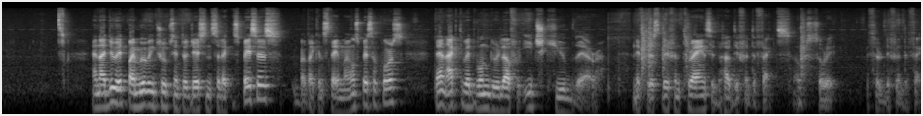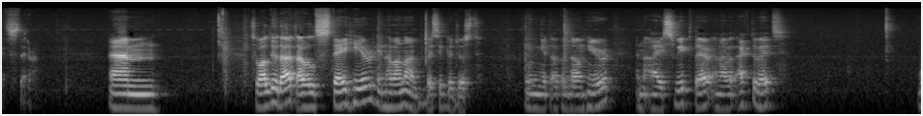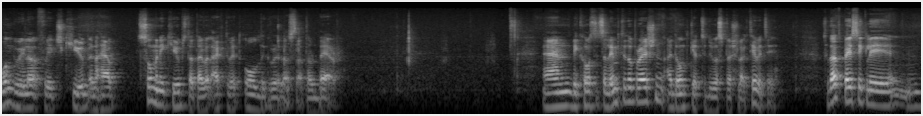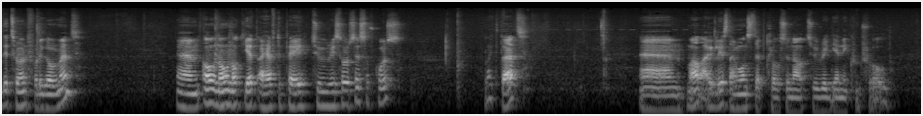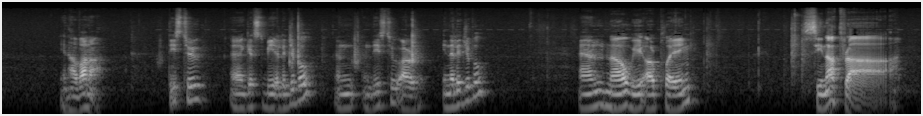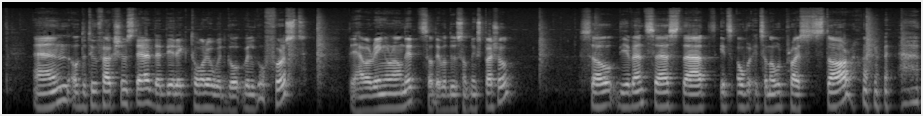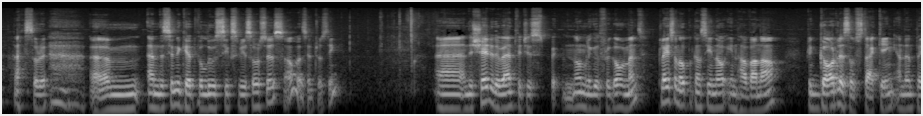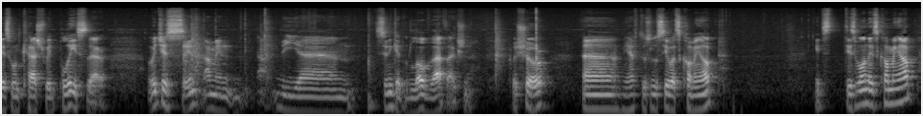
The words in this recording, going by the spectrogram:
and I do it by moving troops into adjacent selected spaces, but I can stay in my own space of course. Then activate one guerrilla for each cube there. And if there's different terrains, it will have different effects. Oh, sorry, there are different effects there. Um, so I'll do that. I will stay here in Havana. I'm basically just moving it up and down here. And I sweep there and I will activate one guerrilla for each cube. And I have so many cubes that I will activate all the guerrillas that are there. And because it's a limited operation, I don't get to do a special activity. So that's basically the turn for the government. Um, oh no, not yet. I have to pay two resources, of course, like that. Um, well, at least I'm one step closer now to regaining control in Havana. These two uh, gets to be eligible, and, and these two are ineligible. And now we are playing Sinatra. And of the two factions there, the Directorio go, will go first they have a ring around it, so they will do something special. So the event says that it's over. It's an overpriced star. Sorry, um, and the syndicate will lose six resources. Oh, that's interesting. Uh, and the shaded event, which is normally good for government, place an open casino in Havana, regardless of stacking, and then place one cash with police there, which is, I mean, the um, syndicate would love that action for sure. Uh, we have to see what's coming up. It's this one is coming up.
